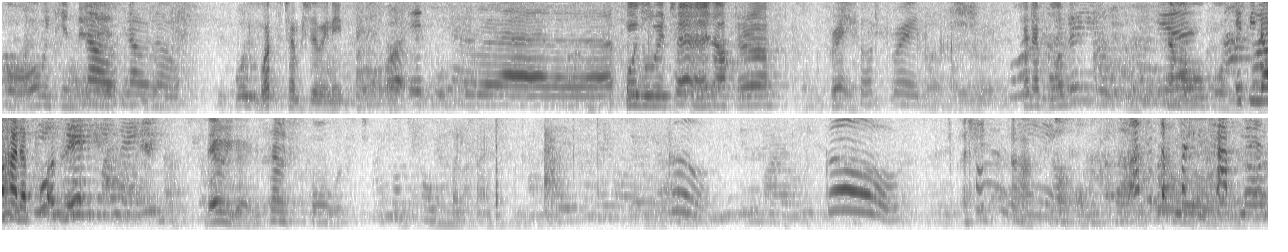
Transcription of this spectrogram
Or we can do No, this. no, no. What's the temperature we need? Well, it's uh, We will return after a break. Short break. Can I pause it? Someone will pause it. If you know how to pause it. There we go. This time it's paused. 25. Go. Go. I should. Uh, That's the freaking tap, man.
